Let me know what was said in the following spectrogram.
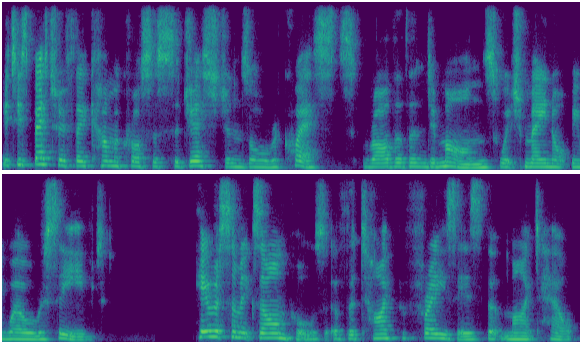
It is better if they come across as suggestions or requests rather than demands which may not be well received. Here are some examples of the type of phrases that might help.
